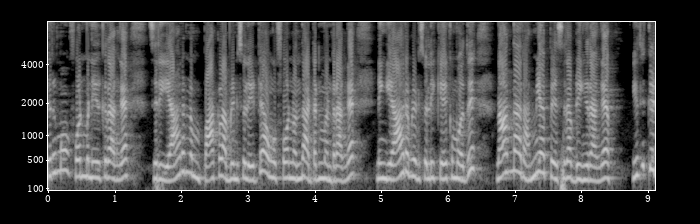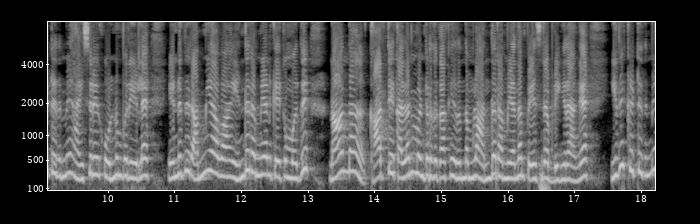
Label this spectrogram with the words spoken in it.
திரும்பவும் ஃபோன் பண்ணியிருக்கிறாங்க. சரி யாரை நம்ம பார்க்கலாம் அப்படின்னு சொல்லிட்டு அவங்க ஃபோன் வந்து அட்டன் பண்ணுறாங்க நீங்கள் யார் அப்படின்னு சொல்லி கேட்கும்போது நான் தான் ரம்யா பேசுகிறேன் அப்படிங்கிறாங்க. இது கேட்டதுமே ஐஸ்வர்யாவுக்கு ஒன்றும் புரியல. என்னது ரம்யாவா? எந்த ரம்யான்னு கேட்கும்போது நான் தான் கார்த்தியை கல்யாணம் பண்ணுறதுக்காக இருந்தோம்ல அந்த ரம்யா தான் பேசுகிறேன் அப்படிங்கிறாங்க. இது கேட்டதுமே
